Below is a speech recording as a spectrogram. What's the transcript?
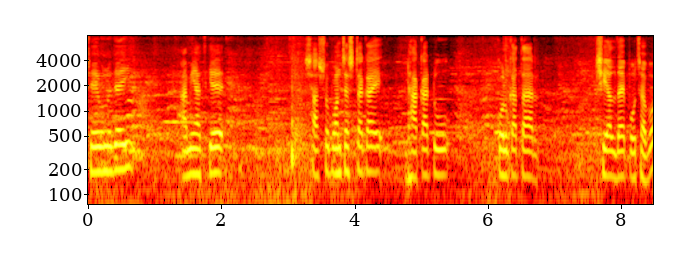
সেই অনুযায়ী আমি আজকে সাতশো পঞ্চাশ টাকায় ঢাকা টু কলকাতার শিয়ালদায় পৌঁছাবো।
